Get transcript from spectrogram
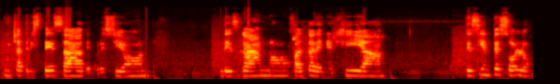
mucha tristeza, depresión, desgano, falta de energía, te sientes solo.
